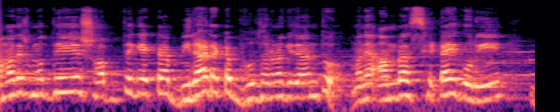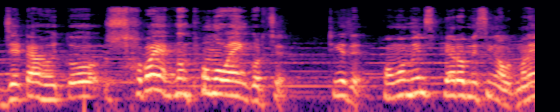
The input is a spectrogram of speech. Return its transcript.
আমাদের মধ্যে সব থেকে একটা বিরাট একটা ভুল ধারণা কি জানেন তো? মানে আমরা সেটাই করি যেটা হয়তো সবাই একদম ফোমো বাইং করছে। ঠিক আছে? FOMO means fear of missing out মানে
